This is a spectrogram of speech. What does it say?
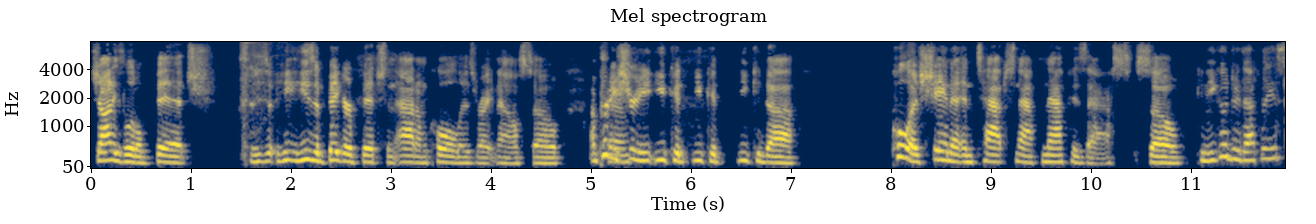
Johnny's a little bitch. He's a, he, he's a bigger bitch than Adam Cole is right now. So I'm pretty sure you, you could you could you could uh pull a Shayna and tap snap nap his ass. So can you go do that, please,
